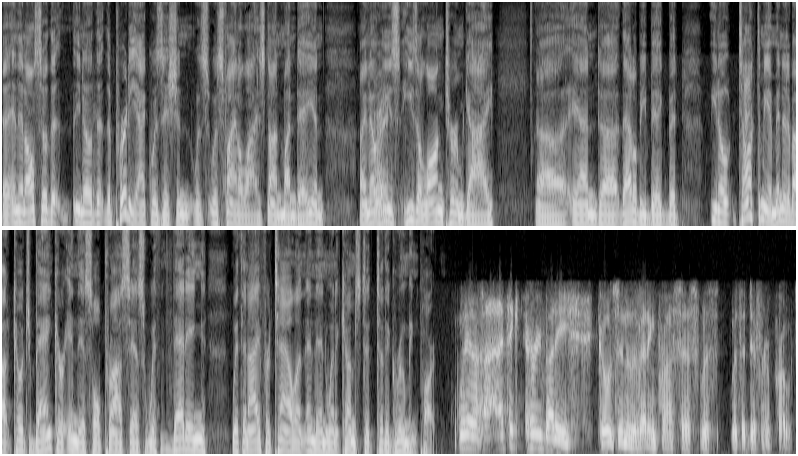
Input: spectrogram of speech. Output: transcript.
Uh, and then also the you know the the Purdy acquisition was was finalized on Monday, and I know right. he's he's a long term guy, and uh, that'll be big. But you know, talk to me a minute about Coach Banker in this whole process with vetting, with an eye for talent, and then when it comes to to the grooming part. Well, I think everybody goes into the vetting process with with a different approach.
